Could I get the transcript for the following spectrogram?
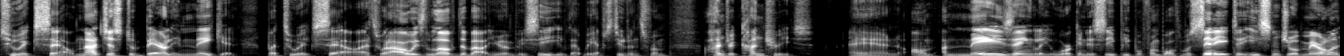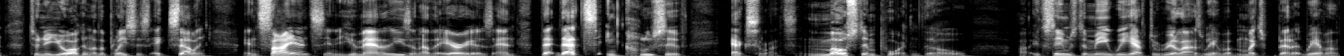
to excel, not just to barely make it, but to excel. That's what I always loved about UMBC, that we have students from 100 countries and um, amazingly working to see people from Baltimore City to Eastern Shore of Maryland to New York and other places excelling in science, in the humanities, and other areas. And that, that's inclusive excellence. Most important, though, uh, it seems to me we have to realize we have a much better, we have a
